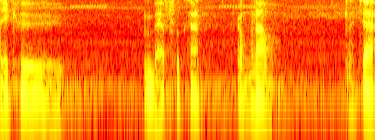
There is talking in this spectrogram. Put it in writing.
นี่คือแบบฝึกหัดของเรานะจ๊ะ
